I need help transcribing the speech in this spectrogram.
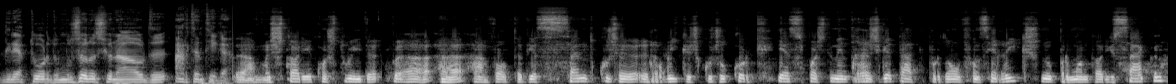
diretor diretor do Museu Nacional de Arte Antiga. Há uma história construída à, à, à volta desse santo, cuja relíquias, cujo corpo é supostamente resgatado por Dom Afonso Henriques no promontório sacro,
